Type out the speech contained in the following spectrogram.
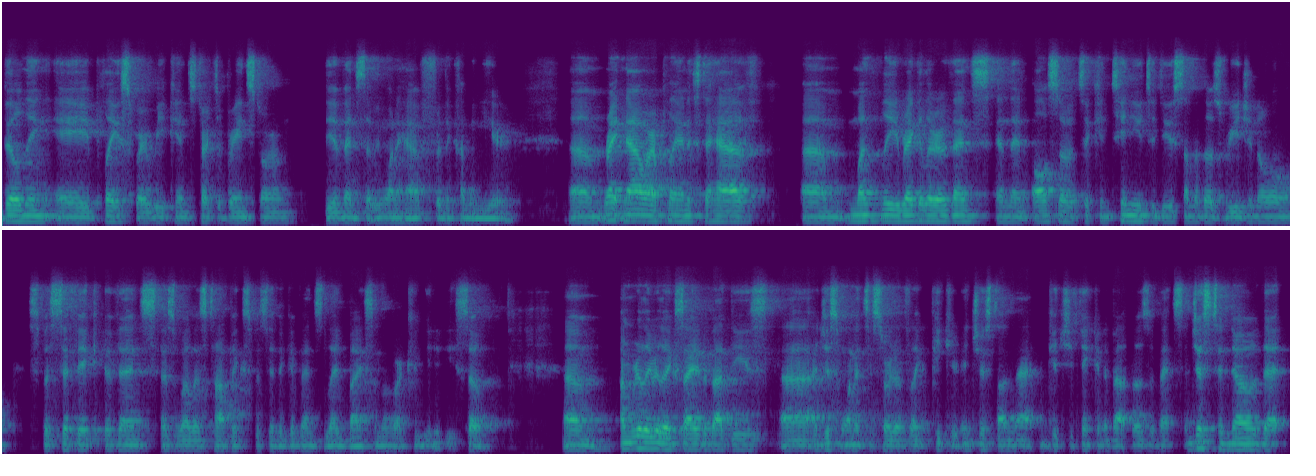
building a place where we can start to brainstorm the events that we want to have for the coming year. Um, right now, our plan is to have um, monthly regular events and then also to continue to do some of those regional specific events as well as topic specific events led by some of our communities. So um, I'm really, really excited about these. Uh, I just wanted to sort of like pique your interest on that and get you thinking about those events. And just to know that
